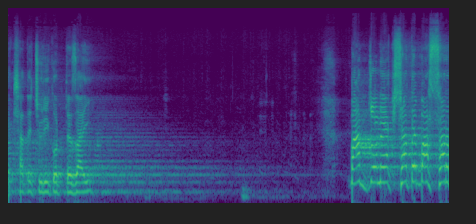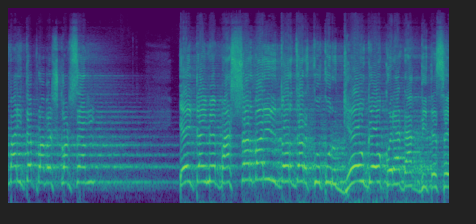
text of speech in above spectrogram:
একসাথে চুরি করতে যাই। পাঁচজন একসাথে বাদশার বাড়িতে প্রবেশ করছেন। এই টাইমে বাদশার বাড়ির দরজার কুকুর ঘেউ ঘেউ করে ডাক দিতেছে।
